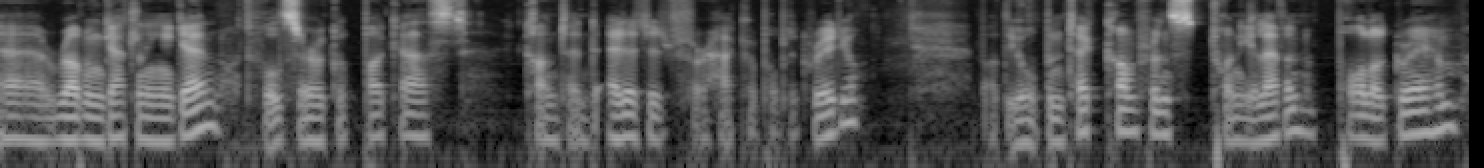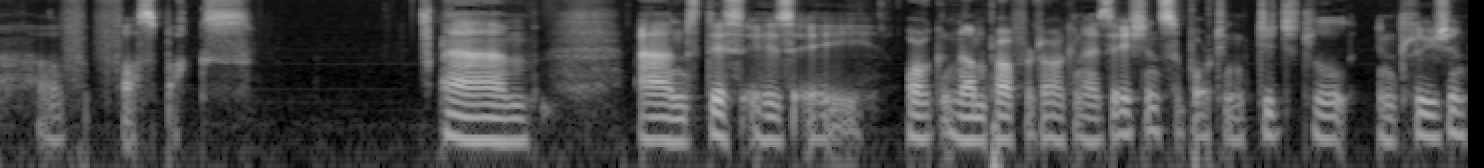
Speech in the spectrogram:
uh, Robin Catling again with Full Circle podcast, content edited for Hacker Public Radio about the Open Tech Conference 2011, Paula Graham of Fossbox. Um, and this is a org- non-profit organization supporting digital inclusion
